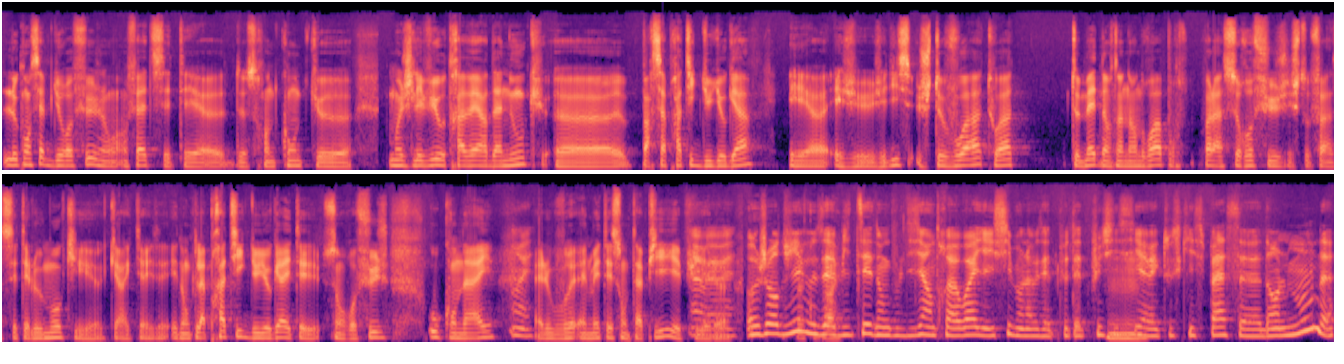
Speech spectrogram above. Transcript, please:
Le concept du refuge, en fait, c'était euh, de se rendre compte que moi, je l'ai vu au travers d'Anouk par sa pratique du yoga, et, et j'ai dit, je te vois, toi, te mettre dans un endroit pour voilà ce refuge. Et enfin c'était le mot qui caractérisait. Et donc la pratique du yoga était son refuge où qu'on aille. Elle ouvrait elle mettait son tapis et puis ah aujourd'hui vous habitez donc vous le disiez entre Hawaï et ici. Bon là vous êtes peut-être plus mhm. ici avec tout ce qui se passe euh, dans le monde.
